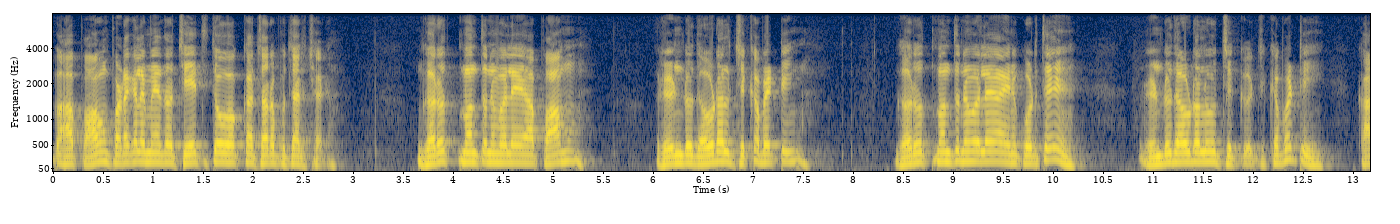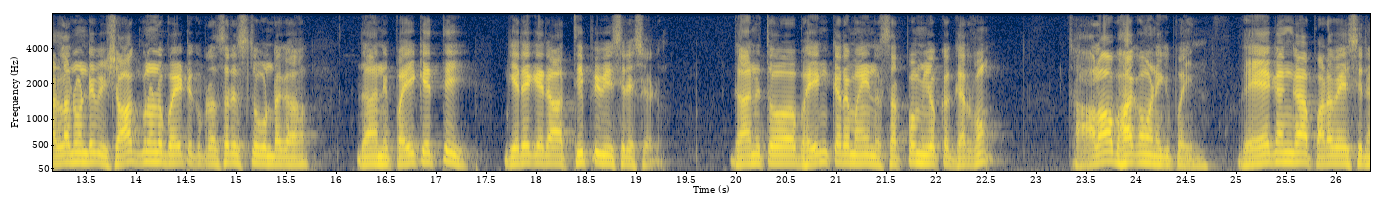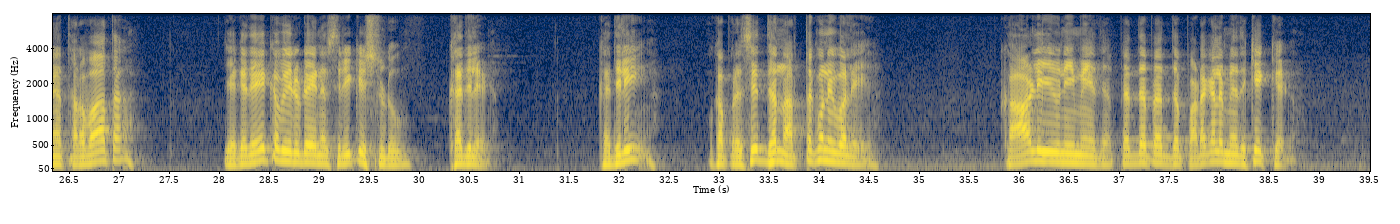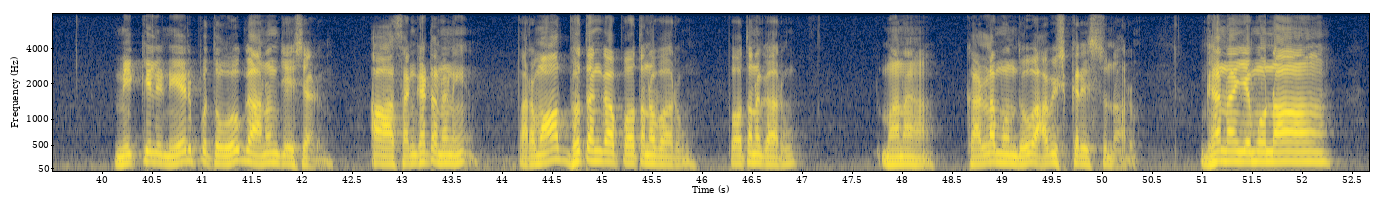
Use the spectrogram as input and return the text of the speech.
ఆ పాము పడగల మీద చేతితో ఒక్క చరుపు చరిచాడు. గరుత్మంతుని వలె ఆ పాము రెండు దౌడలు చిక్కబెట్టి గరుత్మంతుని వలె ఆయన కొడితే రెండు దౌడలు చిక్క చిక్కబట్టి కళ్ళ నుండి విషాగ్నులు బయటకు ప్రసరిస్తూ ఉండగా దాన్ని పైకెత్తి గిరగిరా తిప్పి విసిరేశాడు దానితో భయంకరమైన సర్పం యొక్క గర్వం చాలా భాగం అణిగిపోయింది. వేగంగా పడవేసిన తర్వాత జగదేక వీరుడైన శ్రీకృష్ణుడు కదిలాడు. కదిలి ఒక ప్రసిద్ధ నర్తకుని వలె కాళీయుని మీద పెద్ద పెద్ద పడగల మీదకి ఎక్కాడు మిక్కిలి నేర్పుతో గానం చేశాడు. ఆ సంఘటనని పరమాద్భుతంగా పోతున్నవారు పోతన గారు మన కళ్ళ ముందు ఆవిష్కరిస్తున్నారు. ఘనయమునా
